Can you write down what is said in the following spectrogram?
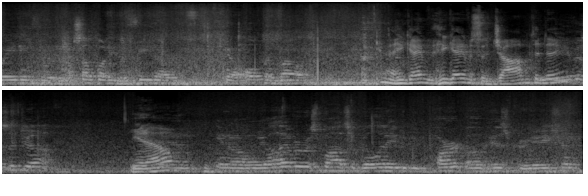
waiting for somebody to feed our, you know, open mouth. He gave, he gave us a job to He do, gave us a job. you know? And, you know, we all have a responsibility to be part of his creation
